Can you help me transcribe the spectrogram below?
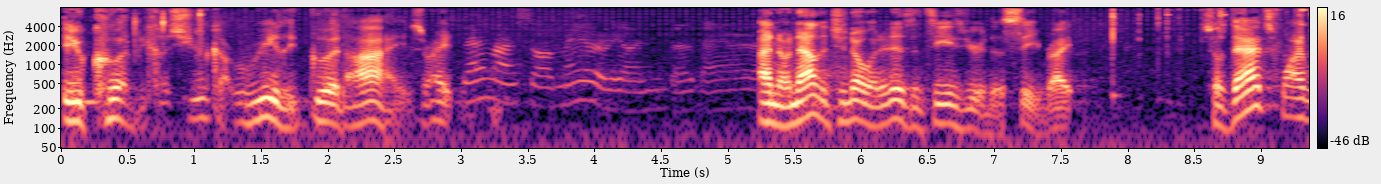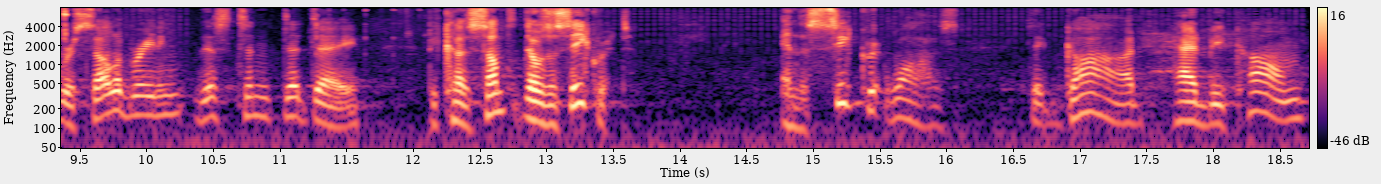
You could because you got really good eyes, right? Then I saw Mary under there. I know now that you know what it is, it's easier to see, right? So that's why we're celebrating this t- today, because something there was a secret, and the secret was that God had become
